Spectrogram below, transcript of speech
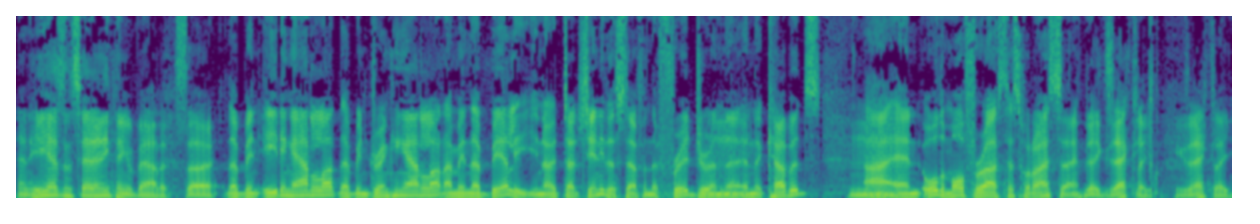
and he hasn't said anything about it. So, They've been eating out a lot. They've been drinking out a lot. I mean, they've barely, you know, touched any of the stuff in the fridge or in the in the cupboards. Uh, and all the more for us. That's what I say. exactly, exactly.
